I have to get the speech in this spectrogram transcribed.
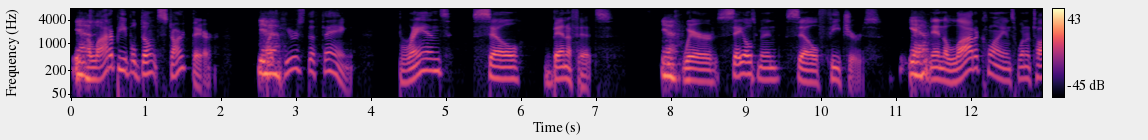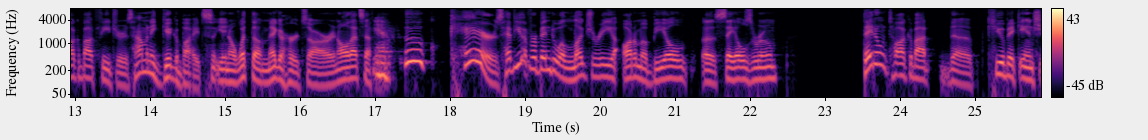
Yeah. A lot of people don't start there. Yeah. But here's the thing. Brands sell benefits Yeah. where salesmen sell features. Yeah. And a lot of clients want to talk about features, how many gigabytes, you know, what the megahertz are and all that stuff. Yeah. Who cares? Have you ever been to a luxury automobile uh, sales room? They don't talk about the cubic inch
